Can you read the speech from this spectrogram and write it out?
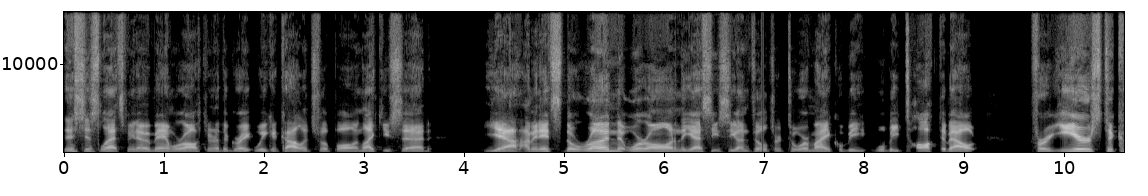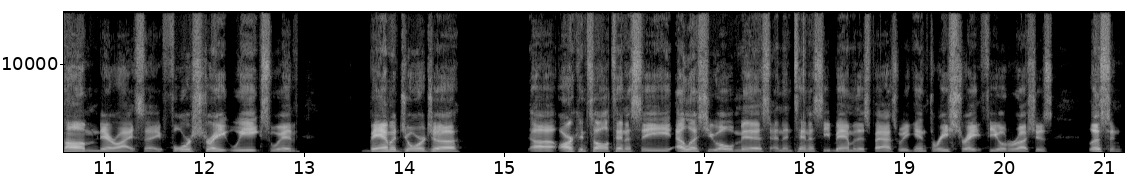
This just lets me know, man, we're off to another great week of college football. And like you said, yeah, I mean, it's the run that we're on in the SEC Unfiltered Tour, Mike, will be will be talked about for years to come, dare I say. Four straight weeks with Bama, Georgia, uh, Arkansas, Tennessee, LSU, Ole Miss, and then Tennessee, Bama this past weekend. Three straight field rushes. Listen,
